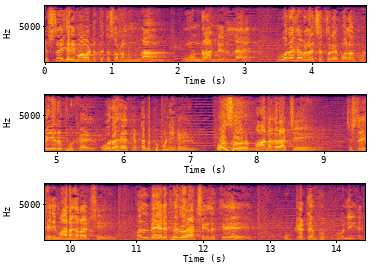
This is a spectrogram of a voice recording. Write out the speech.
கிருஷ்ணகிரி மாவட்டத்துக்கு சொல்லணும்னா மூன்று ஆண்டுகள்ல ஊரக வளர்ச்சித்துறை மூலம் குடியிருப்புகள் ஊரக கட்டமைப்பு பணிகள் ஓசூர் மாநகராட்சி கிருஷ்ணகிரி மாநகராட்சி பல்வேறு பேரூராட்சிகளுக்கு உட்கட்டமைப்பு பணிகள்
